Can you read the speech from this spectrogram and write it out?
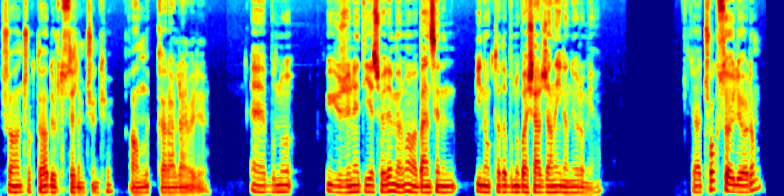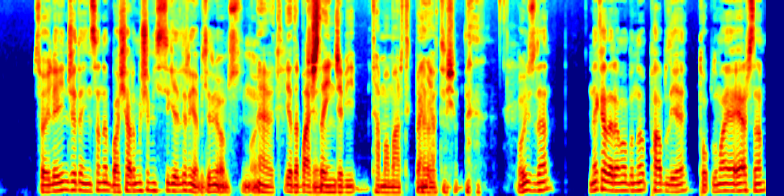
Şu an çok daha dürtüselim çünkü. Anlık kararlar veriyorum. Ee, bunu yüzüne diye söylemiyorum ama ben senin bir noktada bunu başaracağına inanıyorum ya. Ya çok söylüyorum. Söyleyince de insana başarmışım hissi gelir ya biliyor musun? O, Evet ya da başlayınca bir tamam artık ben Evet. yapmışım. o yüzden ne kadar ama bunu public'e, topluma yayarsam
